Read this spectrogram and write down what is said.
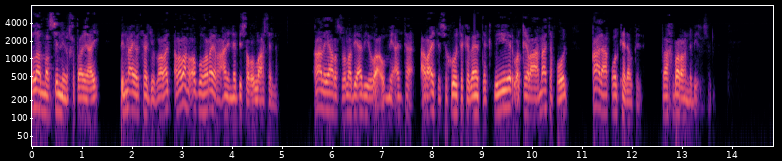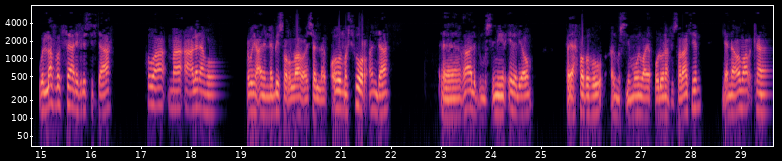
اللهم اغسلني من خطاياي بالماء والثلج. والبرد رواه أبو هريرة عن النبي صلى الله عليه وسلم. قال يا رسول الله بأبي وأمي أنت أرأيت سكوتك بين التكبير والقراءة؟ ما تقول؟ قال أقول كذا وكذا. فأخبره النبي صلى الله عليه وسلم. واللفظ الثاني في الاستفتاح هو ما أعلنه روي عن النبي صلى الله عليه وسلم وهو المشهور عند آه، غالب المسلمين إلى اليوم فيحفظه المسلمون ويقولون في صلاتهم لأن عمر كان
